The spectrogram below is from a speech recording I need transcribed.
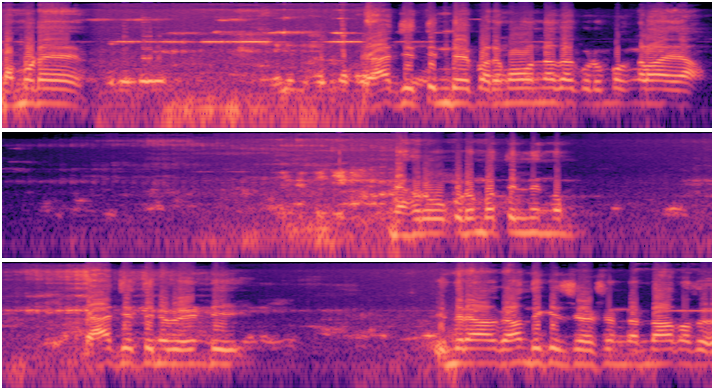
നമ്മുടെ രാജ്യത്തിന്റെ പരമോന്നത കുടുംബങ്ങളായ നെഹ്റു കുടുംബത്തിൽ നിന്നും രാജ്യത്തിന് വേണ്ടി ഇന്ദിരാഗാന്ധിക്ക് ശേഷം രണ്ടാമത്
